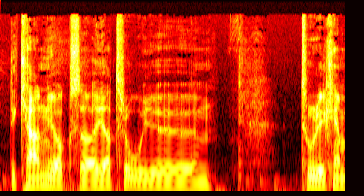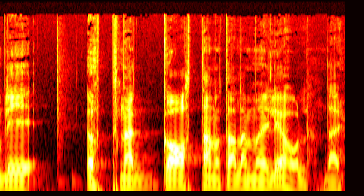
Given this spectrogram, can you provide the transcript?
Det kan ju också, jag tror ju, tror det kan bli öppna gatan åt alla möjliga håll där.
